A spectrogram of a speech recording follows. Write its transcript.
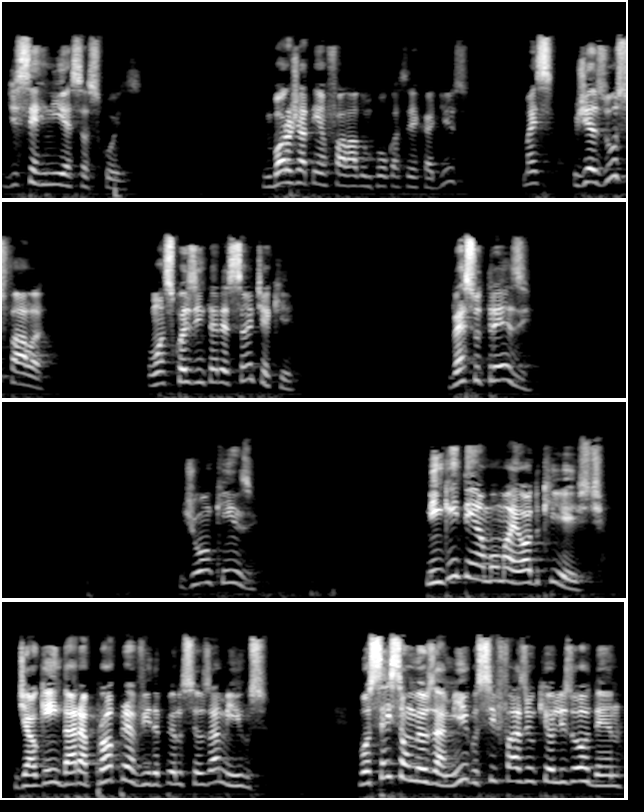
discernir essas coisas? Embora eu já tenha falado um pouco acerca disso, mas Jesus fala umas coisas interessantes aqui. Verso 13. João 15. Ninguém tem amor maior do que este, de alguém dar a própria vida pelos seus amigos. Vocês são meus amigos se fazem o que eu lhes ordeno.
